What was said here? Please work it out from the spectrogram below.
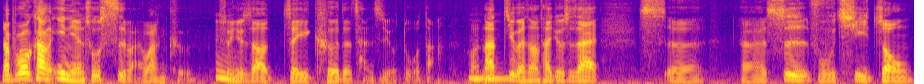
那 Broadcom 一年出四百万颗，所以你就知道这一颗的产值有多大。哦，那基本上它就是在呃呃伺服器中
